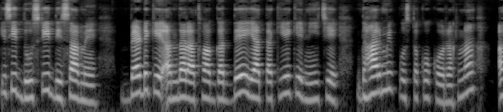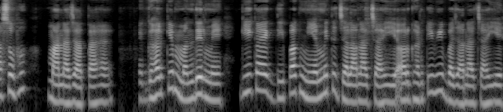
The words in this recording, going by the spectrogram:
किसी दूसरी दिशा में बेड के अंदर अथवा गद्दे या तकिए के नीचे धार्मिक पुस्तकों को रखना अशुभ माना जाता है। घर के मंदिर में घी का एक दीपक नियमित जलाना चाहिए और घंटी भी बजाना चाहिए,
